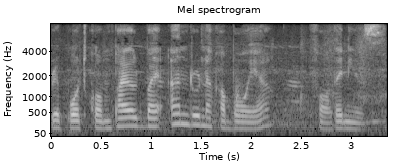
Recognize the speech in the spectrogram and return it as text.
Report compiled by Andrew Nakaboya for the news.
